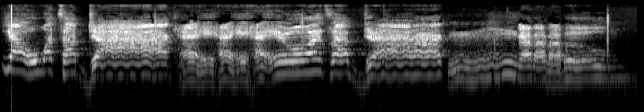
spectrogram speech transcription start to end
Yo, what's up, Doc? Hey, hey, hey, what's up, Doc? Mm, ba, ba, ba, boom.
